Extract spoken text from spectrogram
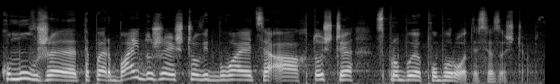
Кому вже тепер байдуже, що відбувається, а хто ще спробує поборотися за щось?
